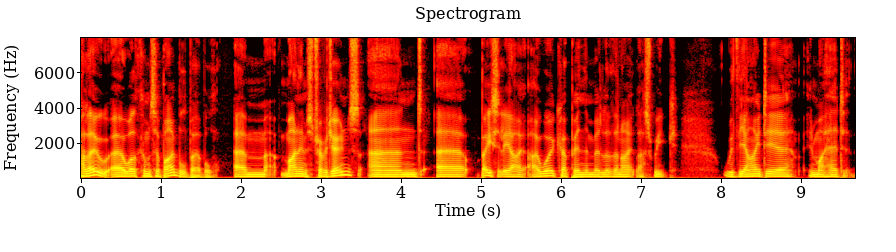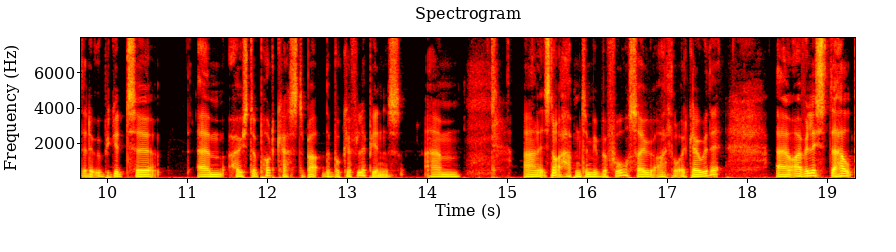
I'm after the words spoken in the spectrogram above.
Hello, uh, welcome to Bible Burble. Um, my name's Trevor Jones, and uh, basically, I, I woke up in the middle of the night last week with the idea in my head that it would be good to um, host a podcast about the book of Philippians. Um, and it's not happened to me before, so I thought I'd go with it. Uh, I've enlisted the help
